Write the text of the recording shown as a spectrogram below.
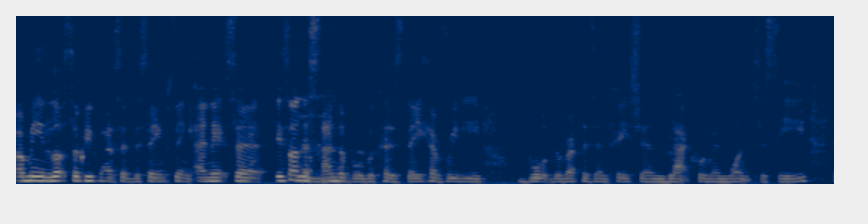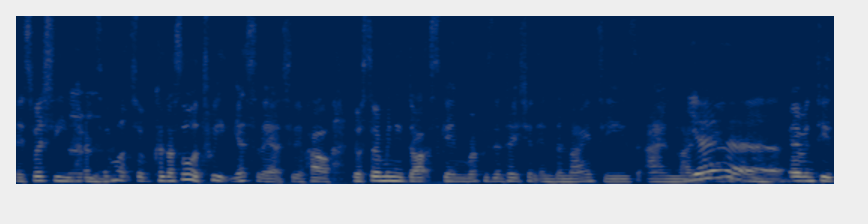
I mean, lots of people have said the same thing, and it's a it's understandable because they have really brought the representation Black women want to see, especially mm. so much of because I saw a tweet yesterday actually of how there was so many dark skin representation in the nineties and like yeah seventies.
